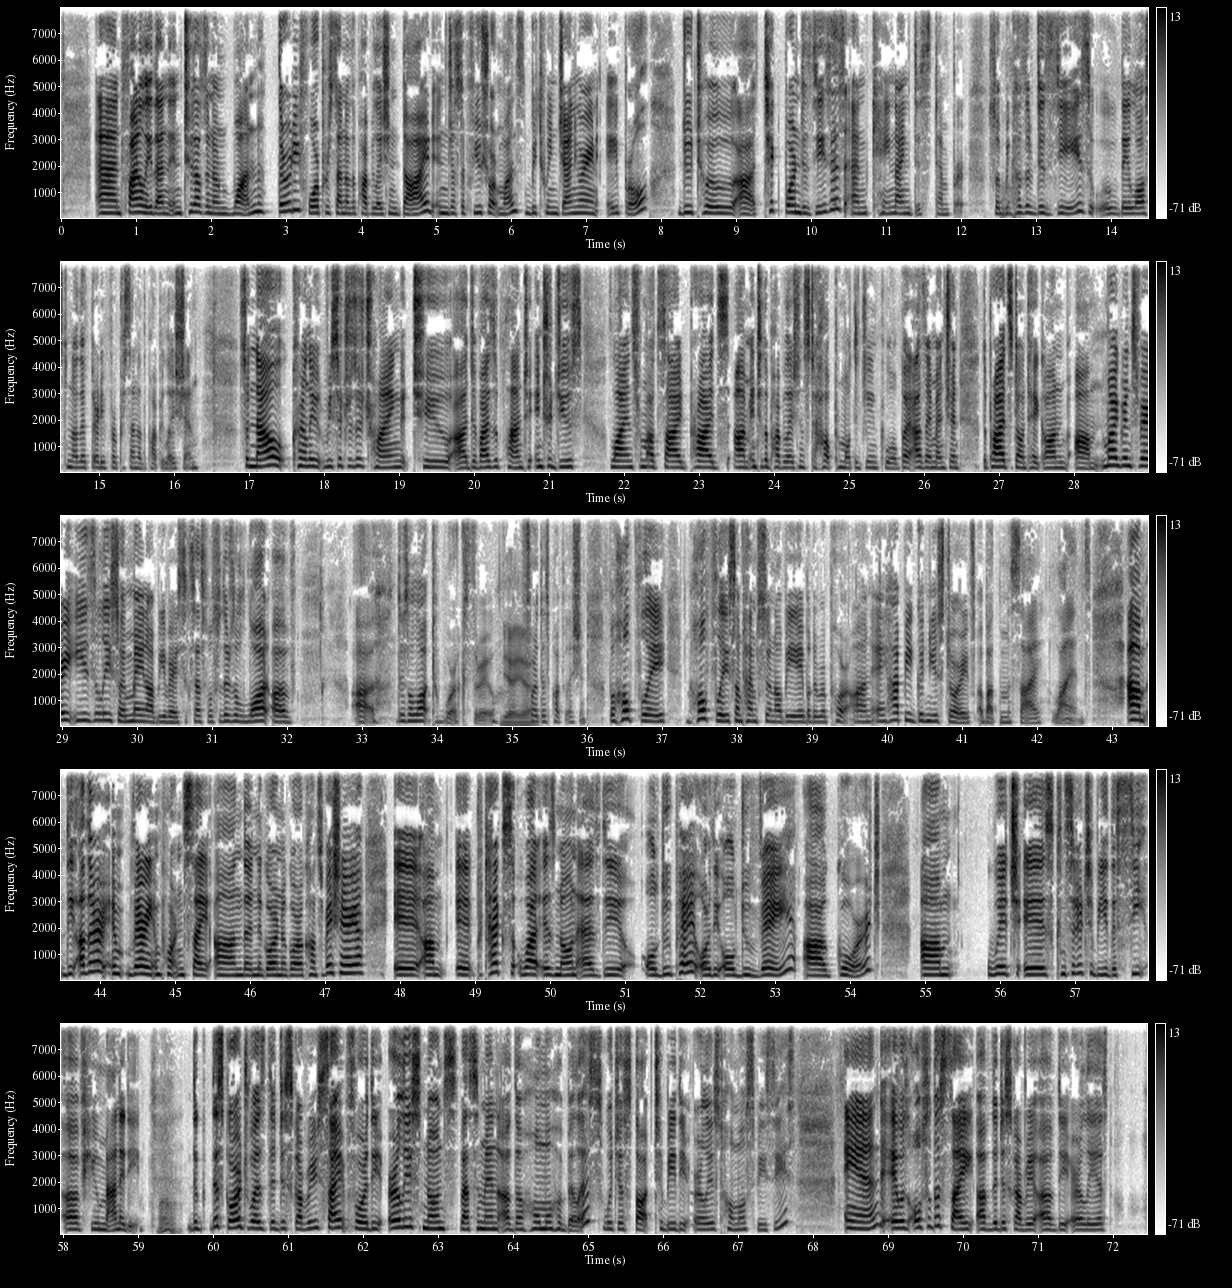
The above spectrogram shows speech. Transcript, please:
And finally, then in 2001, 34% of the population died in just a few short months between January and April due to uh, tick borne diseases and canine distemper. So, because of disease, they lost another 34% of the population. So, now currently, researchers are trying to uh, devise a plan to introduce lions from outside prides um, into the populations to help promote the gene pool. But as I mentioned, the prides don't take on um, migrants very easily, so it may not be very successful. So there's a lot of uh, there's a lot to work through Yeah, yeah. for this population. But hopefully, hopefully, sometime soon I'll be able to report on a happy, good news story about the Maasai lions. Um, the other Im- very important site on the Ngorongoro Conservation Area, it, um, it protects what is known as the Oldupe or the Olduve uh, Gorge. Um, which is considered to be the seat of humanity. The, this gorge was the discovery site for the earliest known specimen of the Homo habilis, which is thought to be the earliest Homo species. And it was also the site of the discovery of the earliest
